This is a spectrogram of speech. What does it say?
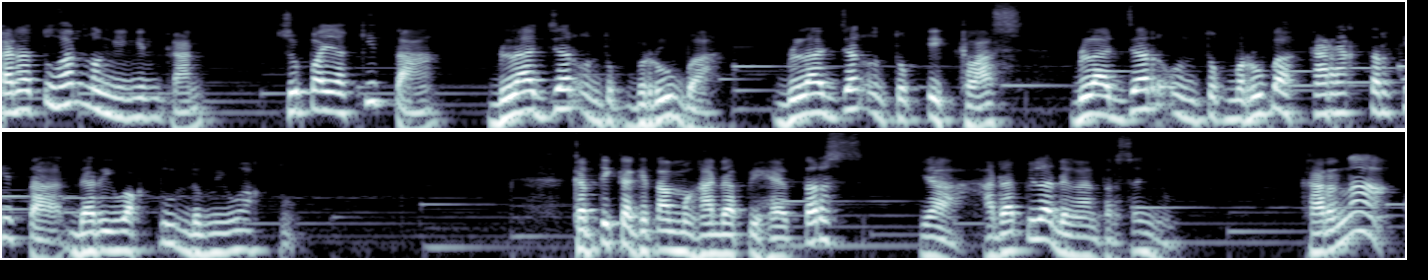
Karena Tuhan menginginkan supaya kita belajar untuk berubah, belajar untuk ikhlas, belajar untuk merubah karakter kita dari waktu demi waktu. Ketika kita menghadapi haters, ya hadapilah dengan tersenyum. Karena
